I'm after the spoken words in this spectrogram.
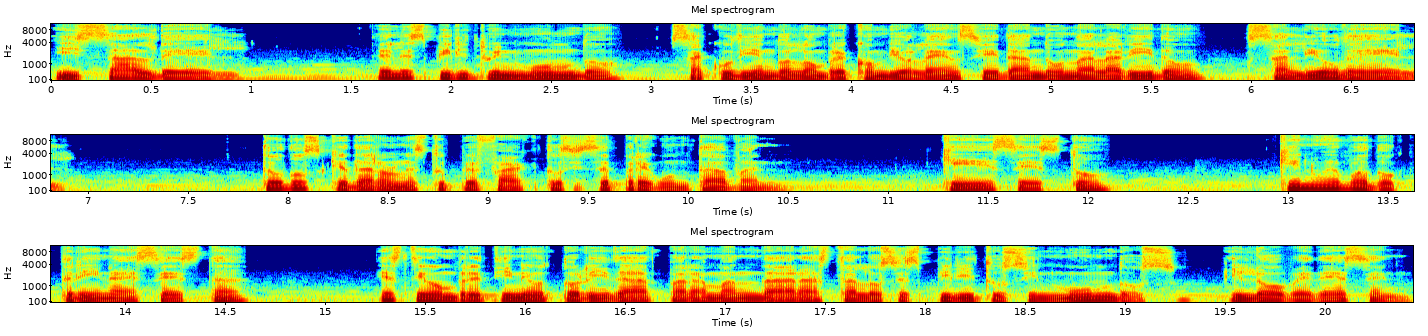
y sal de él. El espíritu inmundo, sacudiendo al hombre con violencia y dando un alarido, salió de él. Todos quedaron estupefactos y se preguntaban, ¿qué es esto? ¿Qué nueva doctrina es esta? Este hombre tiene autoridad para mandar hasta los espíritus inmundos y lo obedecen.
